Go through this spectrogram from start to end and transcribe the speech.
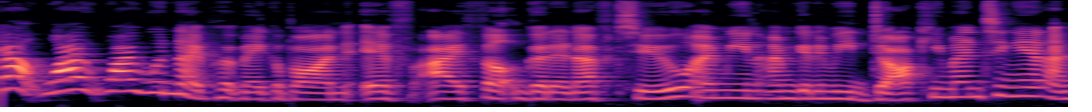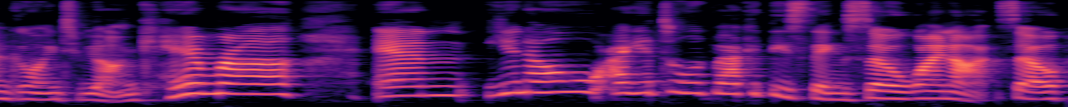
yeah, why why wouldn't I put makeup on if I felt good enough to? I mean, I'm going to be documenting it. I'm going to be on camera and you know, I get to look back at these things. So why not? So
